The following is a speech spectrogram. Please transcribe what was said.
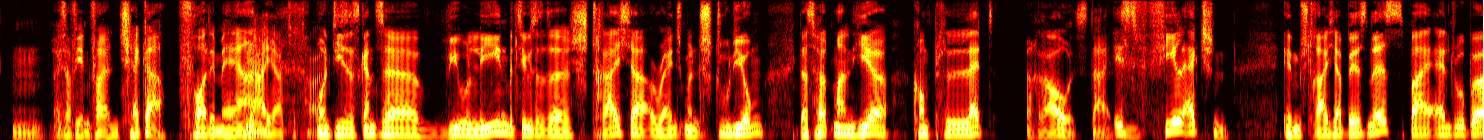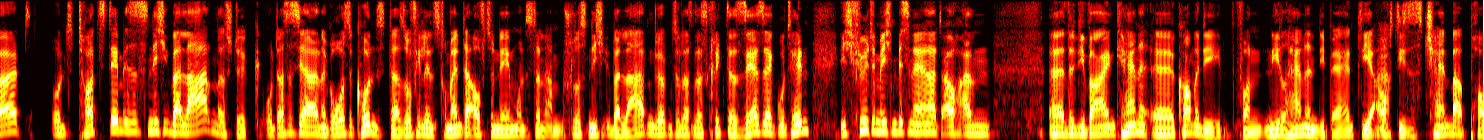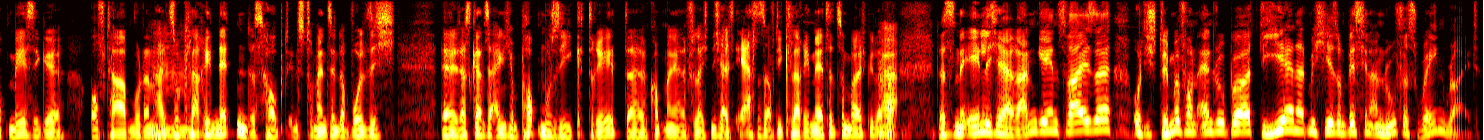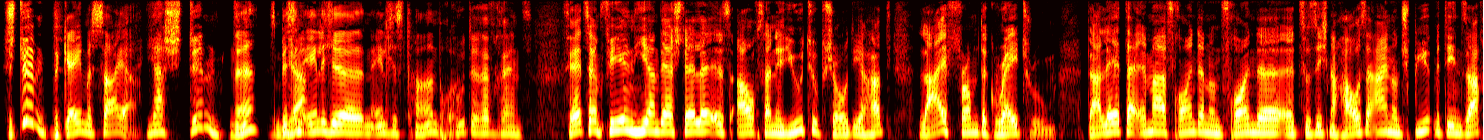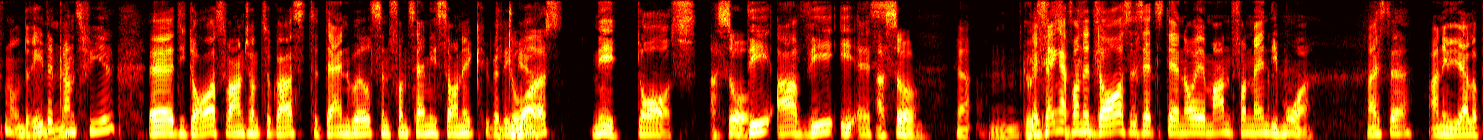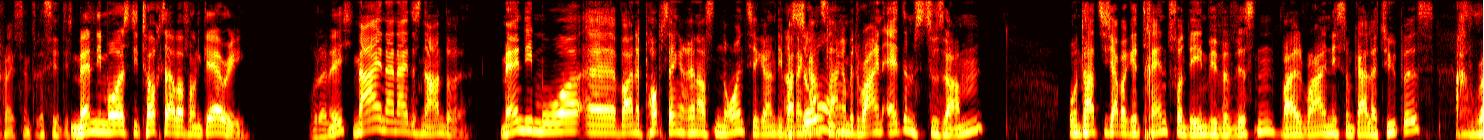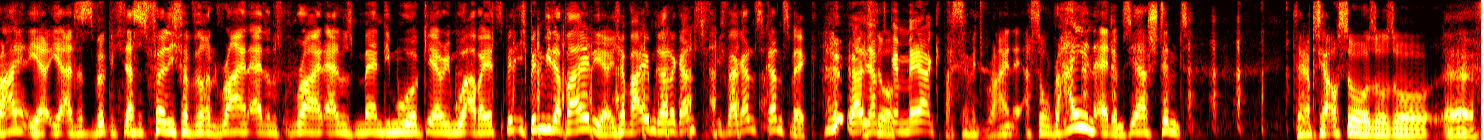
Das ist auf jeden Fall ein Checker vor dem Herrn. Ja, ja, total. Und dieses ganze Violin- bzw. Streicher-Arrangement-Studium, das hört man hier komplett raus. Da ist viel Action im Streicherbusiness bei Andrew Bird und trotzdem ist es nicht überladen, das Stück. Und das ist ja eine große Kunst, da so viele Instrumente aufzunehmen und es dann am Schluss nicht überladen wirken zu lassen. Das kriegt er sehr, sehr gut hin. Ich fühlte mich ein bisschen erinnert auch an äh, The Divine Can äh, Comedy von Neil Hannon, die Band, die ja, auch dieses Chamber-Pop-mäßige oft haben, wo dann halt so Klarinetten das Hauptinstrument sind, obwohl sich äh, das Ganze eigentlich um Popmusik dreht. Da kommt man ja vielleicht nicht als erstes auf die Klarinette zum Beispiel, Ja. aber das ist eine ähnliche Herangehensweise. Und die Stimme von Andrew Bird, die erinnert mich hier so ein bisschen an Rufus Wainwright. Stimmt. The Gay Messiah. Ja, stimmt. Ne? Ist ein bisschen Ja. ähnliche, ein ähnliches Timbre. Gute Referenz. Sehr zu empfehlen hier an der Stelle ist auch seine YouTube-Show, die er hat, Live from the Great Room. Da lädt er immer Freundinnen und Freunde äh, zu sich nach Hause ein und spielt mit denen Sachen und redet ganz viel. Äh, die Doors waren schon zu Gast, Dan Wilson von Semisonic, über den Doors? Wir, nee, Doors. Ach so. D-A-W-E-S. Ach so. Ja. gut. Der Sänger von den Doors ist jetzt der neue Mann von Mandy Moore. Weißt du? Annie Yellowpress interessiert dich nicht. Mandy Moore ist die Tochter aber von Gary. Oder nicht? Nein, nein, nein, das ist eine andere. Mandy Moore äh, war eine Popsängerin aus den 90ern, die war Ach dann so. ganz lange mit Ryan Adams zusammen und hat sich aber getrennt von dem, wie wir wissen, weil Ryan nicht so ein geiler Typ ist. Ach, Ryan, ja, ja, das ist wirklich, das ist völlig verwirrend. Ryan Adams, Ryan Adams, Mandy Moore, Gary Moore, aber jetzt bin ich bin wieder bei dir. Ich war eben gerade ganz, ich war ganz, ganz weg. Ja, ich Ich hab's so, gemerkt. Was ist denn mit Ryan? Ach so, Ryan Adams, ja, stimmt. Da gab's ja auch so, so, so, äh,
